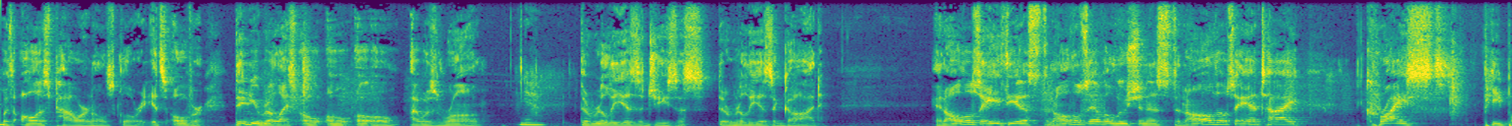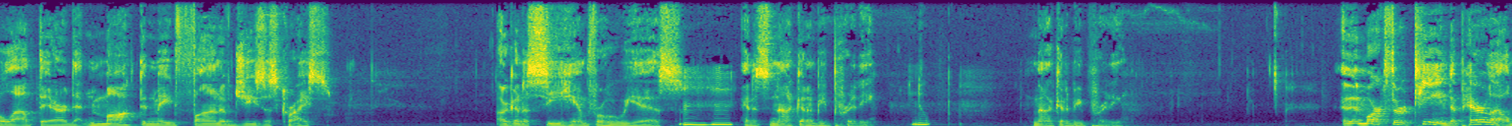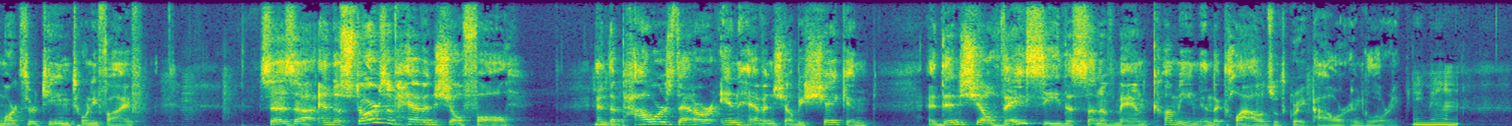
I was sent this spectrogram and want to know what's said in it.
with all his power and all his glory. It's over. Then you realize, oh, oh, oh, oh, I was wrong. Yeah. There really is a Jesus. There really is a God. And all those atheists and all those evolutionists and all those anti Christ people out there that mocked and made fun of Jesus Christ are going to see him for who he is. And it's not going to be pretty. Nope. Not going to be pretty. And then Mark 13, the parallel, Mark 13, 25, says, uh, And the stars of heaven shall fall, and the powers that are in heaven shall be shaken, and then shall they see the Son of Man coming in the clouds with great power and glory. Amen.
